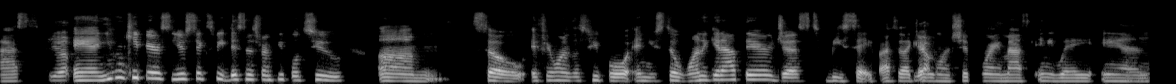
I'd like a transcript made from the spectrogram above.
masks. Yep. And you can keep your your six feet distance from people too. Um, So if you're one of those people and you still want to get out there, just be safe. I feel like Yep. everyone should be wearing masks anyway and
